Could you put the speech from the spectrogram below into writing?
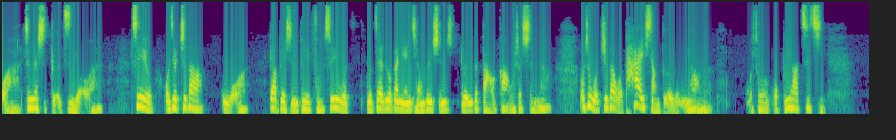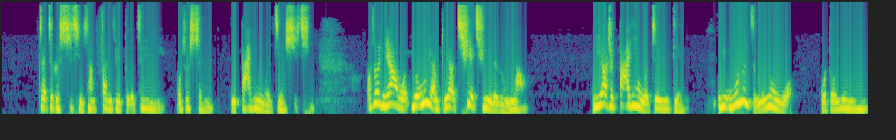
啊，真的是得自由啊。所以我就知道我要被神对付。所以我我在若干年前我跟神有一个祷告，我说神啊，我说我知道我太想得荣耀了。我说我不要自己在这个事情上犯罪得罪你。我说神，你答应我一件事情。我说：“你让我永远不要窃取你的荣耀。你要是答应我这一点，你无论怎么用我，我都愿意。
